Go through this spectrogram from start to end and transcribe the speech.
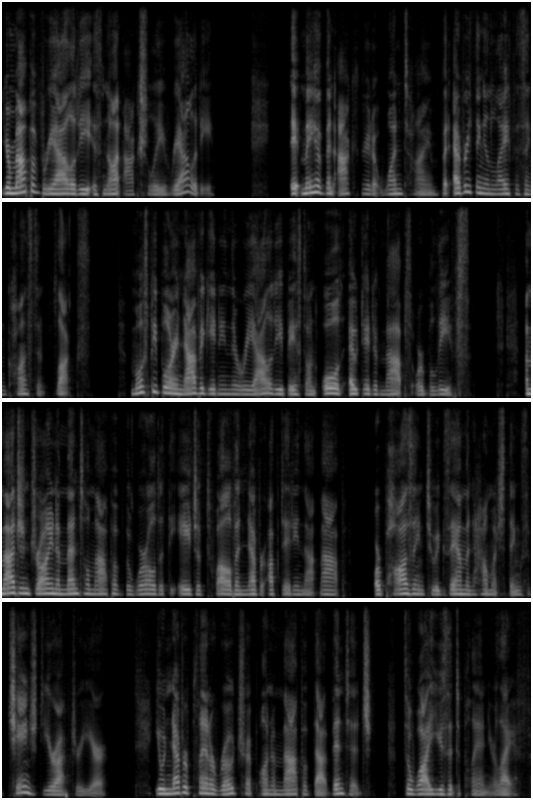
your map of reality is not actually reality. It may have been accurate at one time, but everything in life is in constant flux. Most people are navigating their reality based on old, outdated maps or beliefs. Imagine drawing a mental map of the world at the age of 12 and never updating that map, or pausing to examine how much things have changed year after year. You would never plan a road trip on a map of that vintage, so why use it to plan your life?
